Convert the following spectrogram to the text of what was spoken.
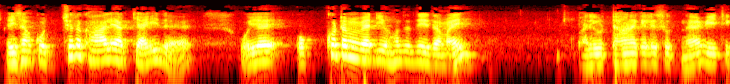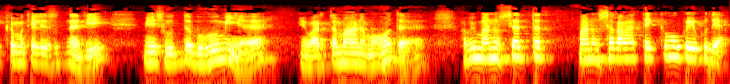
ඒ නිසා කොච්චර කාලයක් යයිද? ඔය ඔක්කොටම වැඩිය හොඳ දේ තමයි පරිඋත්ථාන කෙලෙසුත් නැහැ වීතික්‍රම කෙලෙසුත් නැති මේ සුද්ධ භූමිය මේ වර්තමාන මොහොත අපි මනුස්සයත්ත් මනුස්සකමත් එක්කම උපයපු දෙයක්.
